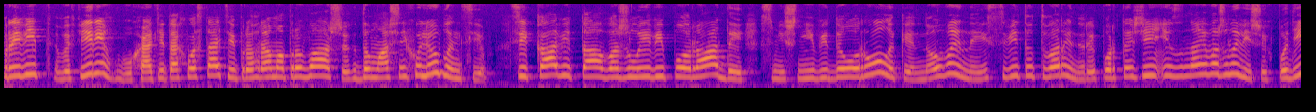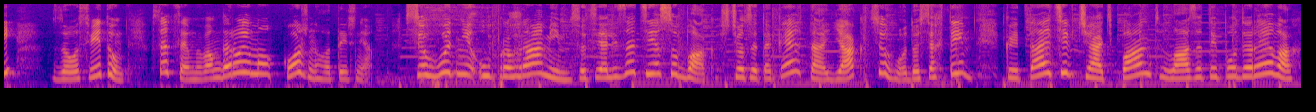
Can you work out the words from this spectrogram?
Привіт! В ефірі Вухаті та Хвостаті програма про ваших домашніх улюбленців. Цікаві та важливі поради, смішні відеоролики, новини із світу тварин, репортажі із найважливіших подій зоосвіту. Все це ми вам даруємо кожного тижня. Сьогодні у програмі соціалізація собак. Що це таке та як цього досягти? Китайці вчать панд лазити по деревах.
